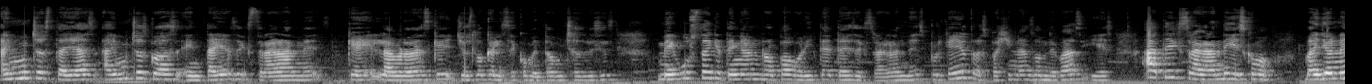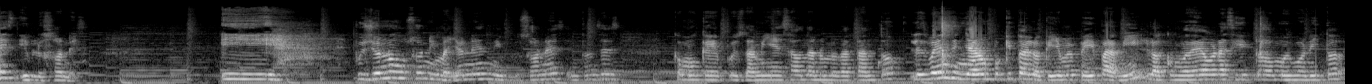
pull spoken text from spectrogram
hay muchas tallas, hay muchas cosas en tallas extra grandes. Que la verdad es que yo es lo que les he comentado muchas veces. Me gusta que tengan ropa bonita de tallas extra grandes. Porque hay otras páginas donde vas y es, ah, extra grande y es como mayones y blusones. Y pues yo no uso ni mayones ni blusones, entonces como que pues a mí esa onda no me va tanto. Les voy a enseñar un poquito de lo que yo me pedí para mí, lo acomodé ahora sí todo muy bonito.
